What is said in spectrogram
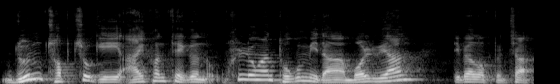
눈 접촉이 아이 컨택은 훌륭한 도구입니다. 뭘 위한? 디벨롭ment. 자,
